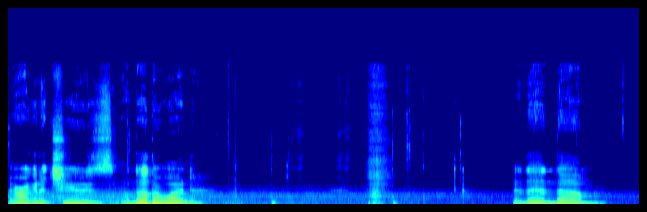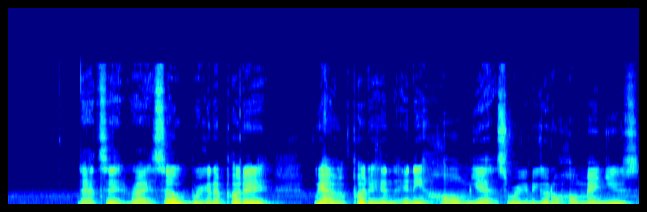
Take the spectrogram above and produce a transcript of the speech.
and we're gonna choose another one and then um, that's it right so we're gonna put it we haven't put it in any home yet so we're gonna go to home menus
